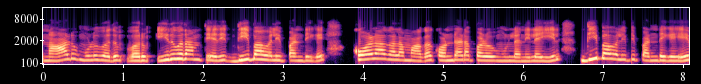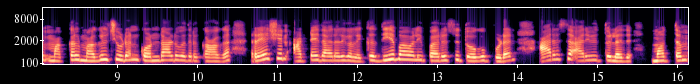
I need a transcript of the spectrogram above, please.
நாடு முழுவதும் வரும் இருபதாம் தேதி தீபாவளி பண்டிகை கோலாகலமாக கொண்டாடப்படவுள்ள நிலையில் தீபாவளி பண்டிகையை மக்கள் மகிழ்ச்சியுடன் கொண்டாடுவதற்காக ரேஷன் அட்டைதாரர்களுக்கு தீபாவளி பரிசு தொகுப்புடன் அரசு அறிவித்துள்ளது. மொத்தம்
